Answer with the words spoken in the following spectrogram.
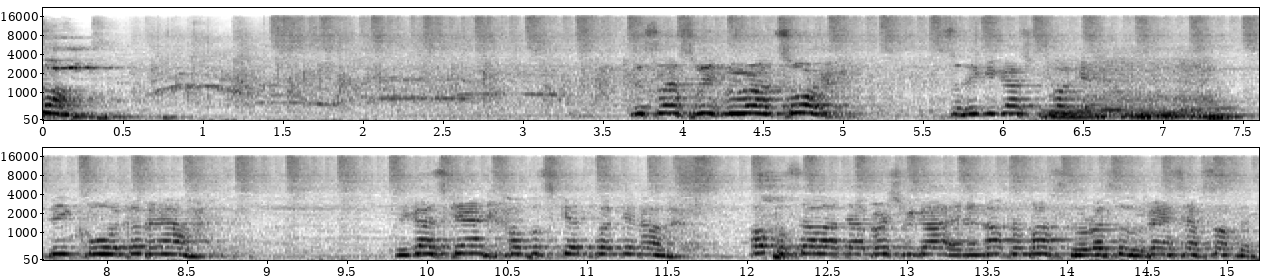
song. This last week we were on tour, so thank you guys for fucking being cool and coming out. You guys can help us get fucking uh, help us sell out that merch we got, and then not from us, the rest of the bands have something.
